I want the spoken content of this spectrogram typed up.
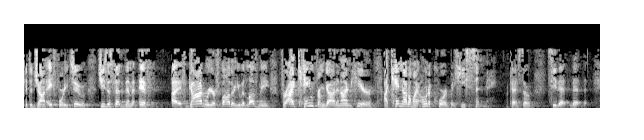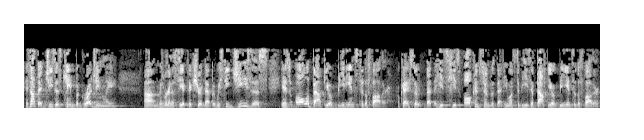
get to John eight forty two. Jesus said to them, "If uh, if God were your Father, you would love me, for I came from God and I am here. I came not on my own accord, but He sent me." Okay, so see that that, that it's not that Jesus came begrudgingly um, because we're going to see a picture of that. But we see Jesus is all about the obedience to the Father. Okay, so that, he's he's all consumed with that. He wants to be. He's about the obedience of the Father,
